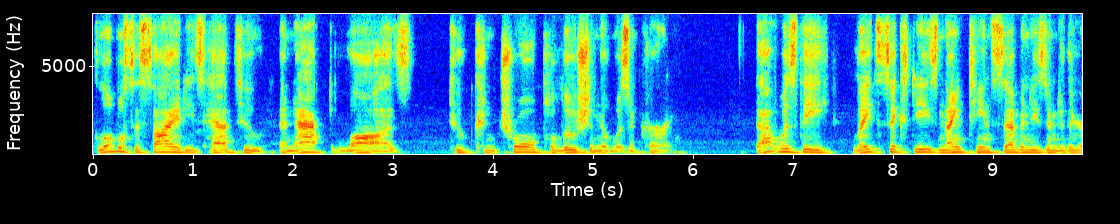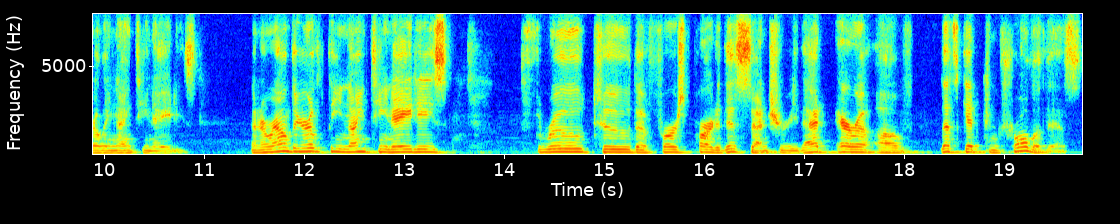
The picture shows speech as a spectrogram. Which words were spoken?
global societies had to enact laws to control pollution that was occurring. That was the late 60s, 1970s into the early 1980s. And around the early 1980s through to the first part of this century, that era of let's get control of this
